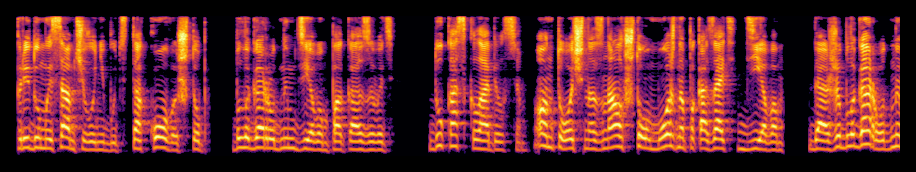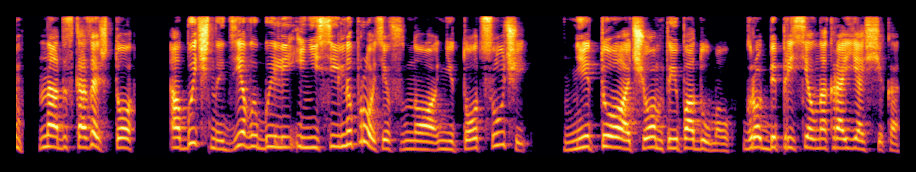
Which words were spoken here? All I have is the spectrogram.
придумай сам чего-нибудь такого, чтоб благородным девам показывать. Дук осклабился. Он точно знал, что можно показать девам, даже благородным. Надо сказать, что обычно девы были и не сильно против, но не тот случай. Не то, о чем ты и подумал. Гробби присел на край ящика.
